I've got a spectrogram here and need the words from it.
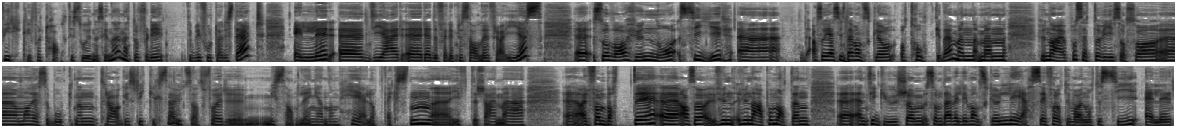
virkelig fortalt historiene sine. Nettopp fordi de blir fort arrestert, eller eh, de er eh, redde for represalier fra IS. Eh, så hva hun nå sier altså Jeg syns det er vanskelig å, å tolke det, men, men, hun er jo på sett og vis også, eh, om man leser boken, en tragisk skikkelse. Utsatt for mishandling gjennom hele oppveksten. Eh, gifter seg med eh, Arfan Bhatti. Eh, altså hun, hun, er på en måte en, eh, en figur som, som, det er veldig vanskelig å lese i forhold til hva hun måtte si eller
